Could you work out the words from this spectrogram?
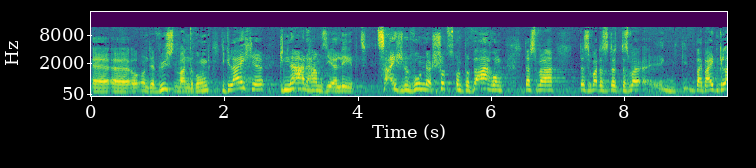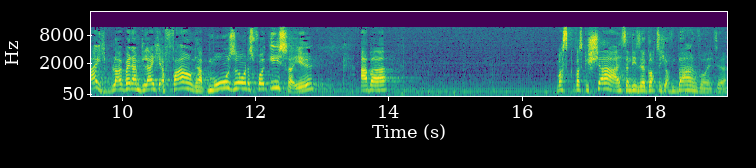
äh, äh, und der Wüstenwanderung. Die gleiche Gnade haben sie erlebt. Zeichen und Wunder, Schutz und Bewahrung, das war, das war, das, das, das war äh, bei beiden gleich. Bei beiden haben gleiche Erfahrung gehabt, Mose und das Volk Israel. Aber was, was geschah, als dann dieser Gott sich offenbaren wollte?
